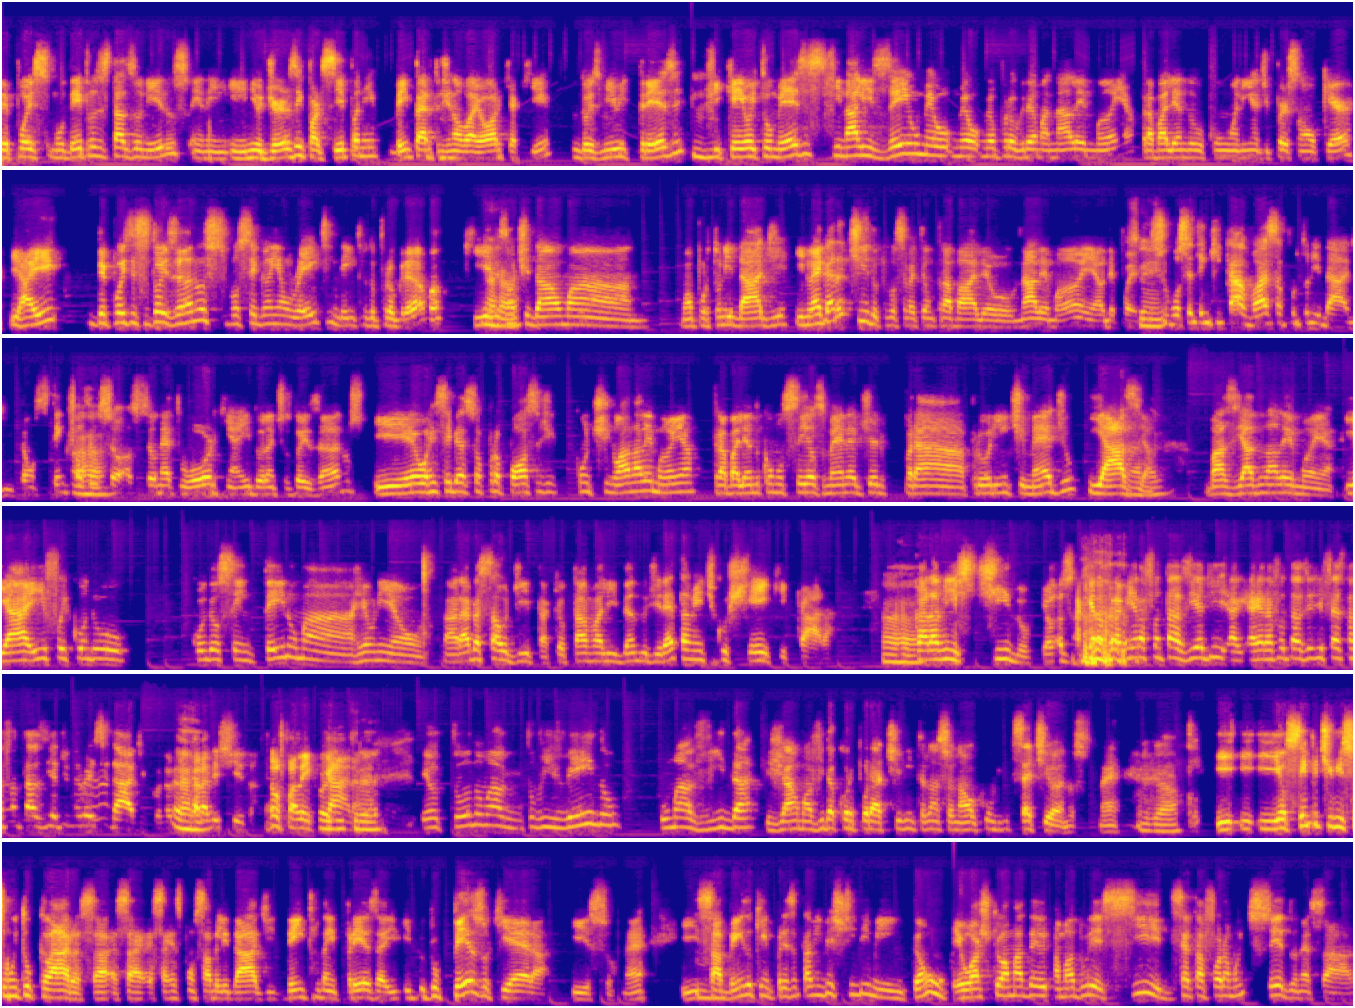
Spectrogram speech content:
Depois mudei para os Estados Unidos, em, em, New Jersey, Parsippany, bem perto de Nova York aqui, em 2013. Uhum. Fiquei oito meses, finalizei o meu, meu, meu programa na Alemanha, trabalhando com uma linha de personal care. E aí, depois desses dois anos, você ganha um rating dentro do programa, que eles vão te dar uma, uma oportunidade e não é garantido que você vai ter um trabalho na Alemanha ou depois. Sim. Isso você tem que cavar essa oportunidade. Então você tem que fazer uhum. o, seu, o seu networking aí durante os dois anos. E eu recebi a sua proposta de continuar na Alemanha trabalhando como sales manager para o Oriente Médio e Ásia, baseado na Alemanha. E aí foi quando quando eu sentei numa reunião na Arábia Saudita, que eu estava lidando diretamente com o Sheik, cara, Uhum. O cara vestido. Eu, aquela pra mim era fantasia de era fantasia de festa fantasia de universidade, quando eu vi o cara vestido. Eu falei, Pode cara, crer. eu tô numa tô vivendo uma vida já uma vida corporativa internacional com 27 anos, né? Legal. E, e, e eu sempre tive isso muito claro essa essa, essa responsabilidade dentro da empresa e, e do peso que era isso, né? E uhum. sabendo que a empresa estava investindo em mim. Então, eu acho que eu amadureci, de certa forma, muito cedo nessa,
